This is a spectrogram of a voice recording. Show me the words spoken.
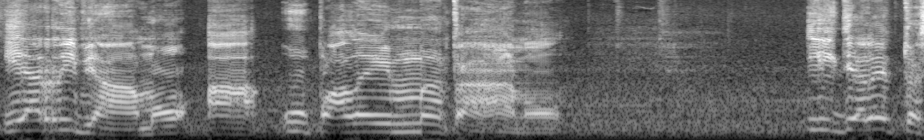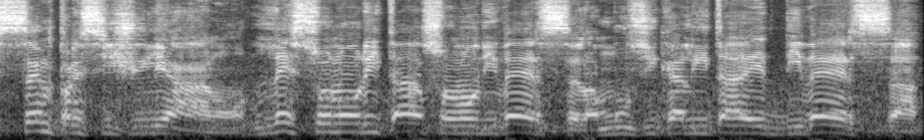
e arriviamo a upalemmatano, il dialetto è sempre siciliano, le sonorità sono diverse, la musicalità è diversa,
